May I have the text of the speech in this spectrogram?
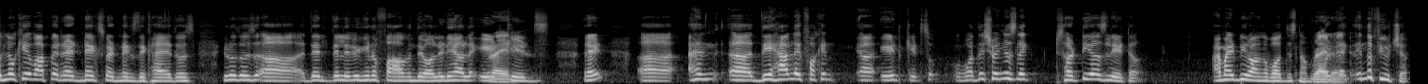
उन लोग के वहाँ पे rednecks rednecks दिखाए those you know those uh, they they're living in a farm and they already have like eight Right. kids right uh, and uh, they have like fucking uh, eight kids so what they're showing is like 30 years later I might be wrong about this number Right, but right. like in the future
